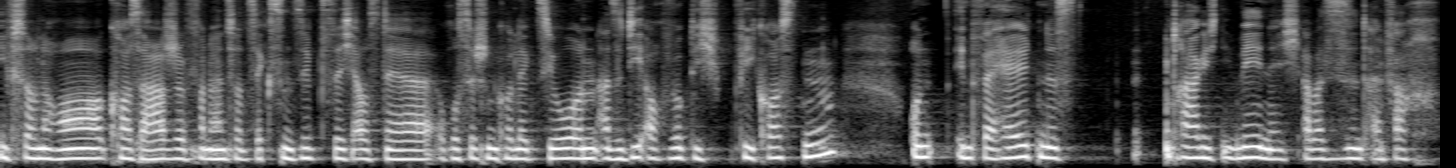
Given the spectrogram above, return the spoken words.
Yves Saint Laurent Corsage von 1976 aus der russischen Kollektion, also die auch wirklich viel kosten. Und im Verhältnis trage ich die wenig, aber sie sind einfach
